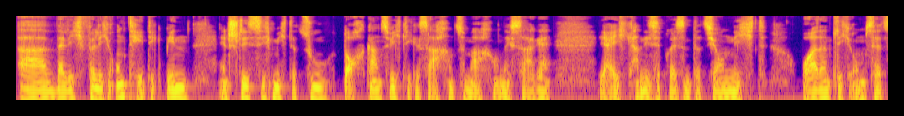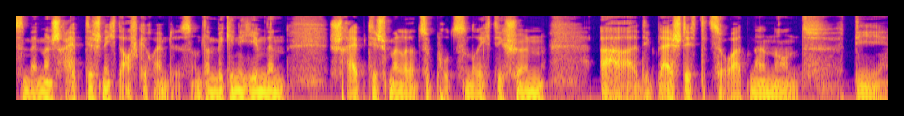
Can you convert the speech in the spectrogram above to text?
äh, weil ich völlig untätig bin, entschließe ich mich dazu, doch ganz wichtige Sachen zu machen. Und ich sage, ja, ich kann diese Präsentation nicht ordentlich umsetzen, wenn mein Schreibtisch nicht aufgeräumt ist. Und dann beginne ich eben den Schreibtisch mal zu putzen, richtig schön äh, die Bleistifte zu ordnen und die,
